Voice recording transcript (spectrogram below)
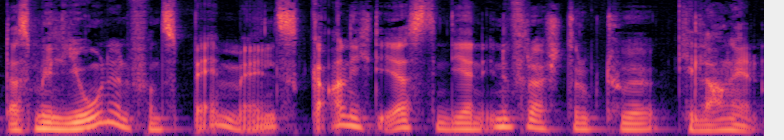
dass Millionen von Spam-Mails gar nicht erst in deren Infrastruktur gelangen.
